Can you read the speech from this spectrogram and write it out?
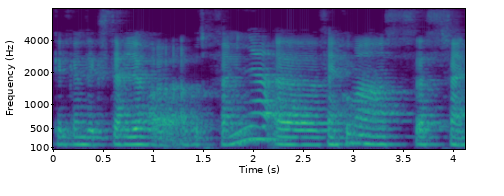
quelqu'un d'extérieur à votre famille enfin comment ça se fait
